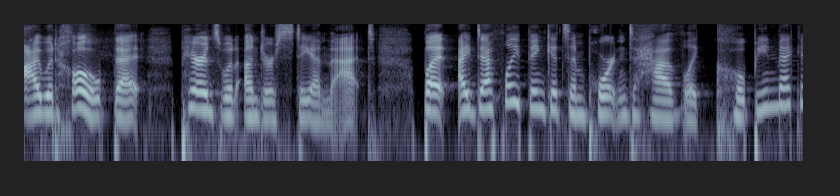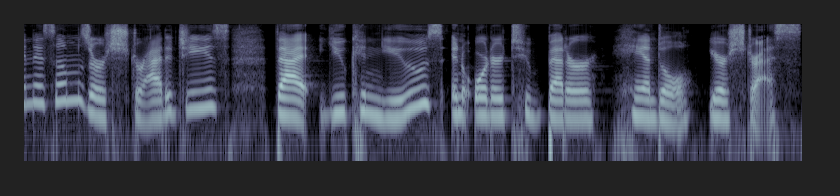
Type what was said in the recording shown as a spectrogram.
I would hope that parents would understand that. But I definitely think it's important to have like coping mechanisms or strategies that you can use in order to better handle your stress.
